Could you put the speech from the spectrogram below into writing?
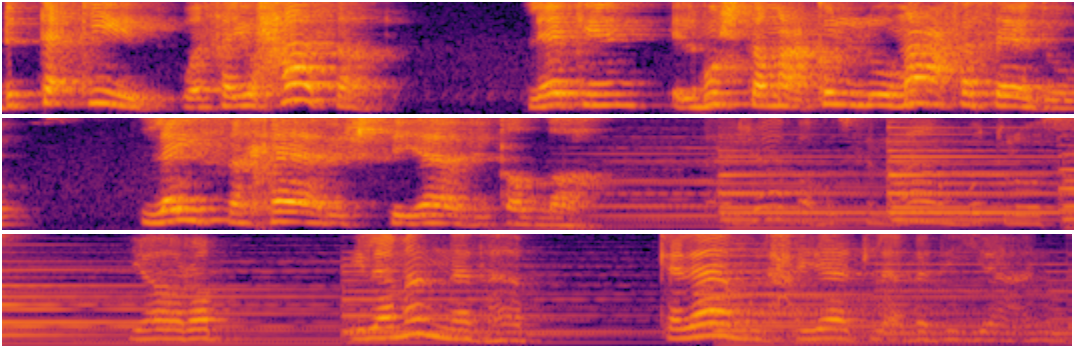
بالتأكيد وسيحاسب لكن المجتمع كله مع فساده. ليس خارج سيادة الله. فأجابه سمعان بطرس يا رب إلى من نذهب؟ كلام الحياة الأبدية عندك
